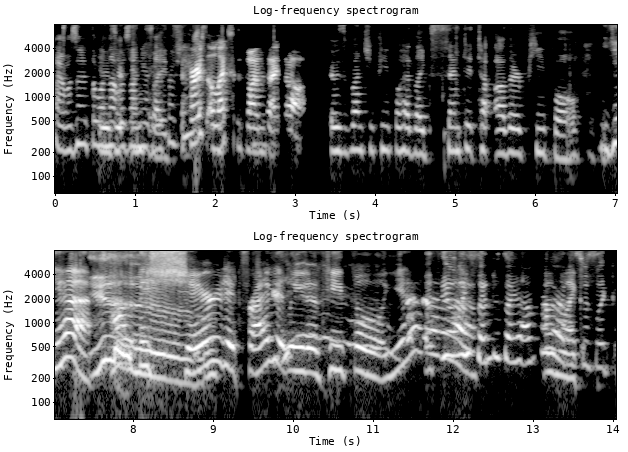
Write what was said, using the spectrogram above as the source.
Yeah, wasn't it the It one was that was on your air insights. The first Alexis buns I saw. it was a bunch of people had like sent it to other people. yeah, how they shared it privately to people. Yeah, That's the only sentence I have for I'm that. like- it's just like,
